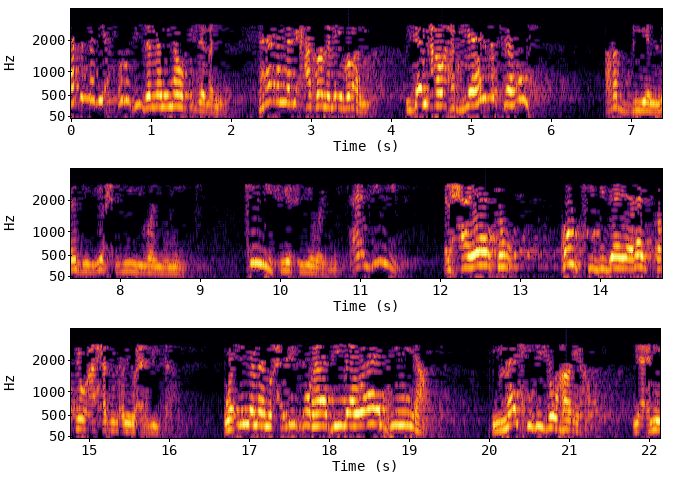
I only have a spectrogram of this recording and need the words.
هذا الذي يحصل في زماننا وفي زماننا. هذا الذي حصل لإبراهيم. جمع واحد جاهل ما تفهموش. ربي الذي يحيي ويميت. كيف يحيي ويميت؟ عجيب. الحياة قلت في البداية لا يستطيع أحد أن يعرفها. وإنما نعرفها بلوازمها ماشي بجوهرها يعني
